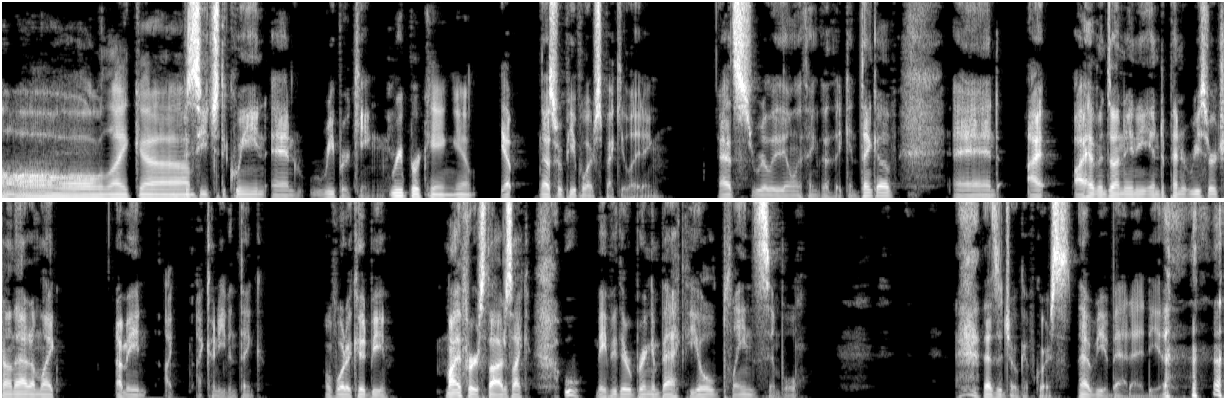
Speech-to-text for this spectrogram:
Oh, like uh, Beseech the Queen and Reaper King. Reaper King. Yep. Yep, that's what people are speculating. That's really the only thing that they can think of, and I I haven't done any independent research on that. I'm like, I mean, I I couldn't even think of what it could be. My first thought is like, ooh, maybe they're bringing back the old planes symbol. That's a joke, of course. That would be a bad idea.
